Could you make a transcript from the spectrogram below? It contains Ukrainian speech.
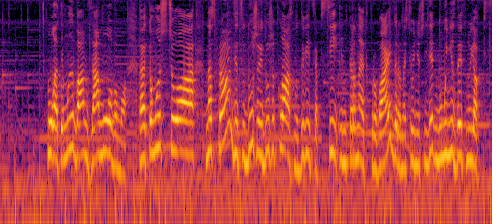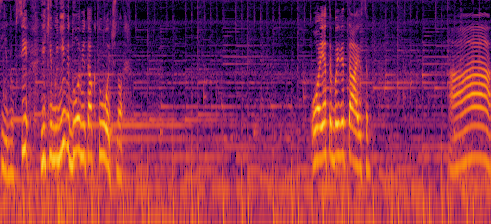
От, і ми вам замовимо, Е, тому що насправді це дуже і дуже класно. Дивіться, всі інтернет-провайдери на сьогоднішній день. Ну мені здається, ну як всі, ну всі, які мені відомі, так точно. О, я тебе вітаю. А.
